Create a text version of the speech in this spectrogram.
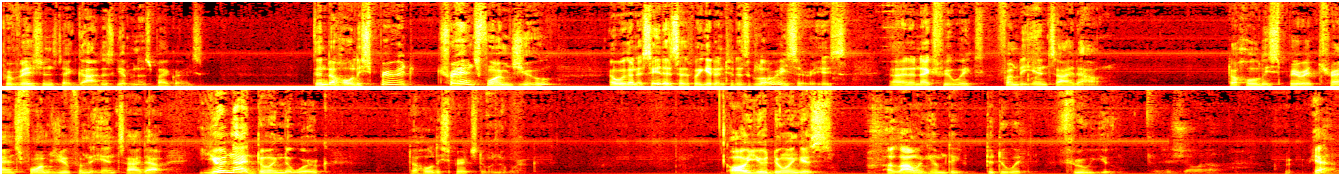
provisions that God has given us by grace, then the Holy Spirit transforms you. And we're going to see this as we get into this glory series uh, in the next few weeks from the inside out. The Holy Spirit transforms you from the inside out. You're not doing the work, the Holy Spirit's doing the work. All you're doing is allowing Him to, to do it through you. Just showing up. Yeah.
